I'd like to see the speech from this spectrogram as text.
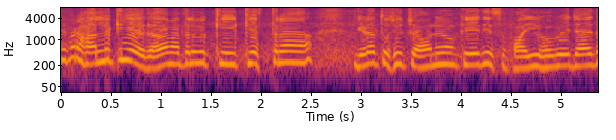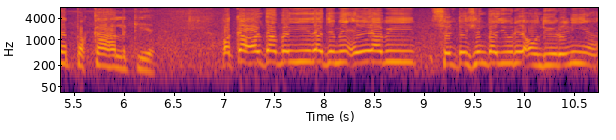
ਤੇ ਪਰ ਹੱਲ ਕੀ ਹੈ ਇਹਦਾ? ਮਤਲਬ ਕਿ ਕਿਸ ਤਰ੍ਹਾਂ ਜਿਹੜਾ ਤੁਸੀਂ ਚਾਹੁੰਦੇ ਹੋ ਕਿ ਇਹਦੀ ਸਫ਼ਾਈ ਹੋਵੇ ਜਾਂ ਇਹਦਾ ਪੱਕਾ ਹੱਲ ਕੀ ਹੈ? ਪੱਕਾ ਹੱਲ ਤਾਂ ਬਈ ਇਹਦਾ ਜਿਵੇਂ ਇਹ ਆ ਵੀ ਸਿਲਟੇਸ਼ਨ ਤਾਂ ਯੂਰੇ ਆਉਂਦੀ ਹੋ ਰਹਿਣੀ ਆ।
